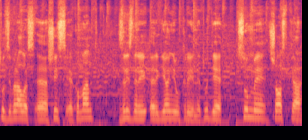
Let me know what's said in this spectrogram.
тут зібралось е, шість е, команд з різних регіонів України. Тут є Суми, Шостка,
